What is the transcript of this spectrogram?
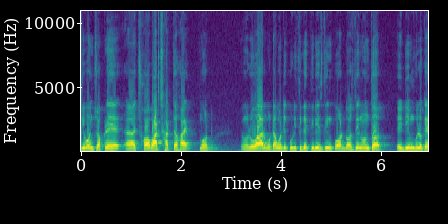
জীবনচক্রে ছবার ছাড়তে হয় মোট এবং রোয়ার মোটামুটি কুড়ি থেকে তিরিশ দিন পর দশ দিন অন্তর এই ডিমগুলোকে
